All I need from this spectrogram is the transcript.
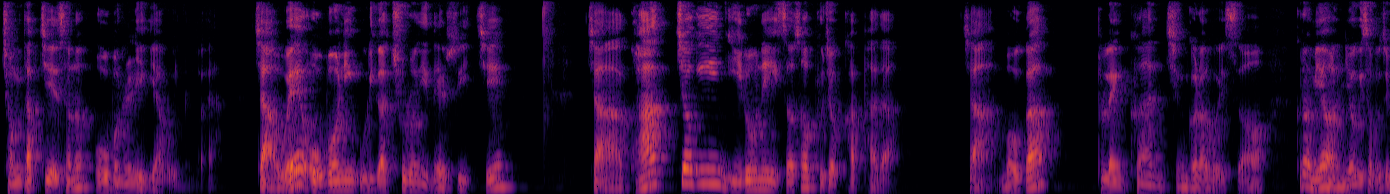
정답지에서는 5번을 얘기하고 있는 거야. 자, 왜 5번이 우리가 추론이 될 수 있지? 자, 과학적인 이론에 있어서 부적합하다. 자, 뭐가 블랭크한 증거라고 했어. 그러면 여기서 보죠.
